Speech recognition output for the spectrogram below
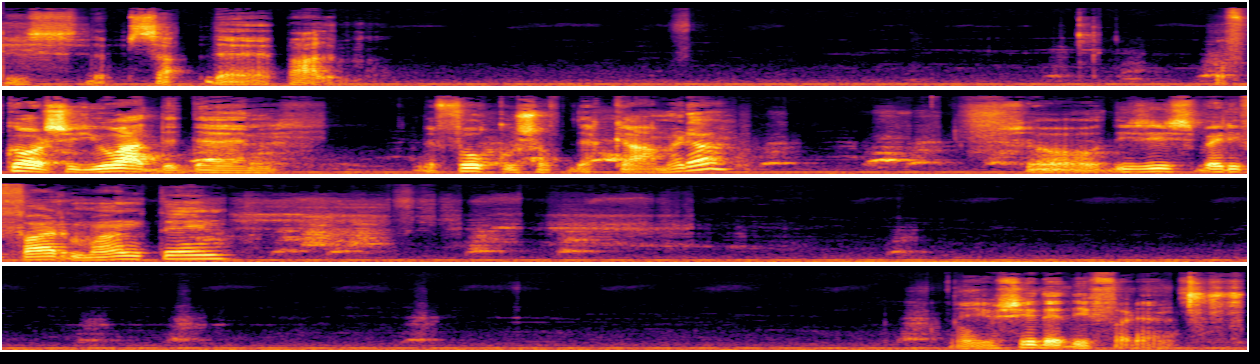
this the the palm of course you add the um, the focus of the camera. So this is very far mountain. And you see the difference.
